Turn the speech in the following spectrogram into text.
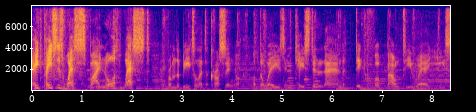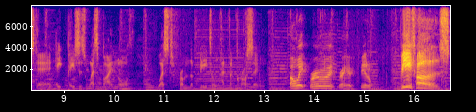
Eight paces west by northwest from the beetle at the crossing of the ways encased in land. Dig for bounty where ye stand. Eight paces west by north, west from the beetle at the crossing. Oh wait, wait, wait, wait, right here, beetle. Beetles!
